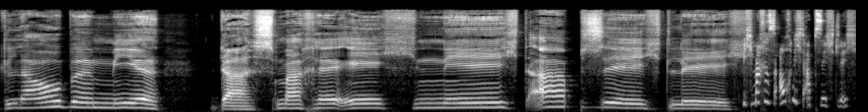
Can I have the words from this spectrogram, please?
glaube mir, das mache ich nicht absichtlich. Ich mache es auch nicht absichtlich.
